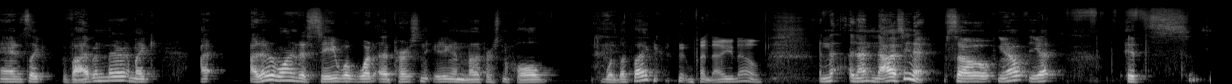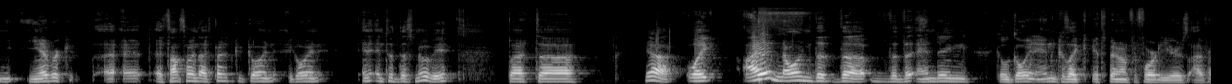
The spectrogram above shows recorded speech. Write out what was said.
and it's like vibing there i'm like i i never wanted to see what, what a person eating another person whole would look like but now you know. and, th- and now I've seen it. So you know, you got it's you never. Uh, uh, it's not something that I expected going going in, into this movie, but uh, yeah, like I had known the the the, the ending go going in because like it's been on for forty years. I've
